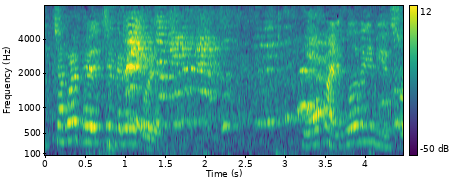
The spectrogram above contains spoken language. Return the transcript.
ইচ্ছা করে ফেলছে ফেলে পড়ে যাচ্ছে। হয় কোথা থেকে নিয়ে এসছো?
